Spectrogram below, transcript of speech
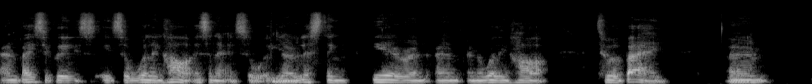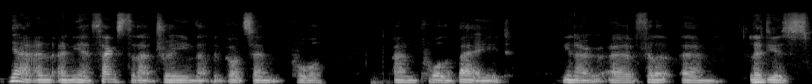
and basically it's it's a willing heart isn't it? It's a you know listening ear and, and and a willing heart to obey. Um yeah and and yeah thanks to that dream that god sent paul and paul obeyed you know uh philip um lydia's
